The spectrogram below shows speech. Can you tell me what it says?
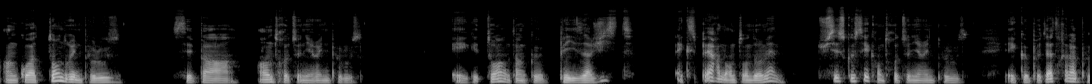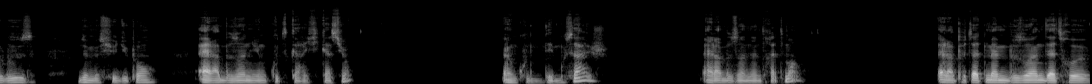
En quoi tondre une pelouse, c'est pas entretenir une pelouse? Et toi, en tant que paysagiste, expert dans ton domaine, tu sais ce que c'est qu'entretenir une pelouse? Et que peut-être la pelouse de monsieur Dupont, elle a besoin d'un coup de scarification un coup de démoussage, elle a besoin d'un traitement. Elle a peut-être même besoin d'être,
